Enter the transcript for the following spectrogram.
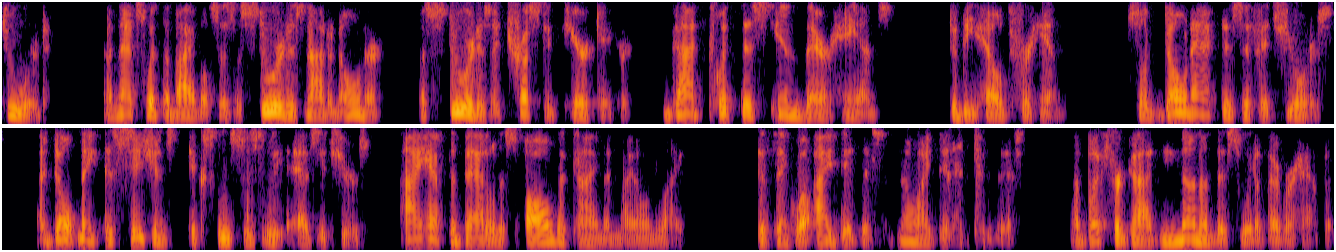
steward. And that's what the Bible says. A steward is not an owner, a steward is a trusted caretaker. God put this in their hands to be held for Him. So don't act as if it's yours. Uh, don't make decisions exclusively as it's yours. I have to battle this all the time in my own life to think, well, I did this. No, I didn't do this. Uh, but for God, none of this would have ever happened.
